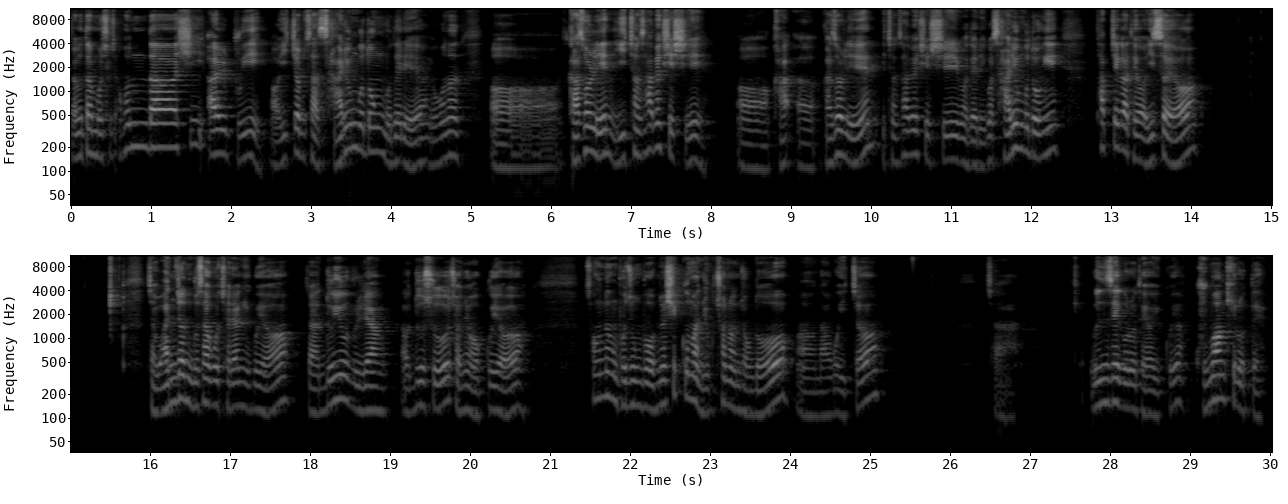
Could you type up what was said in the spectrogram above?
자, 그 다음 보실 혼다 CRV 어, 2.4 4륜구동 모델이에요. 요거는 어, 가솔린 2400cc 어, 가, 어, 가솔린 2400cc 모델이고 4륜구동이 탑재가 되어 있어요. 자, 완전 무사고 차량이고요. 자, 누유 불량, 어, 누수 전혀 없고요. 성능 보증 보험료 19만 6천 원 정도 어, 나오고 있죠. 자, 은색으로 되어 있고요. 9만 킬로대.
